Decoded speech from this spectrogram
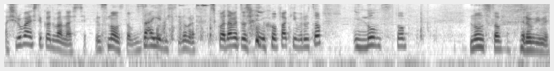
a śruba jest tylko 12, więc non stop, zajebiście, dobra. Składamy to zanim chłopaki wrócą i non stop, non stop robimy.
